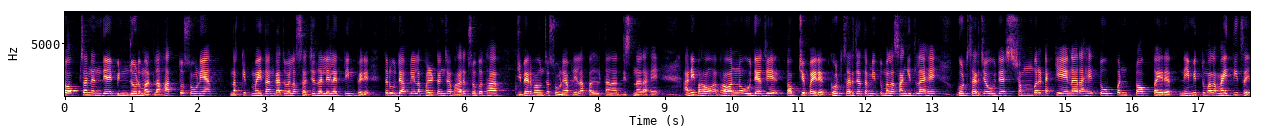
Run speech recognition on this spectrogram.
टॉपचा नंदी आहे बिंजोडमधला हात तो सोन्या नक्कीच मैदान गाजवायला सज्ज झालेला आहे तीन फेरे. तर उद्या आपल्याला फलटणच्या भारतसोबत हा जिबेर भाऊंचा सोन्या आपल्याला पलताना दिसणार आहे. आणि भाऊ भावांना उद्या जे टॉपचे पैरे आहेत घोट सर्जा तर मी तुम्हाला सांगितलं आहे. घोट सर्जा उद्या शंभर टक्के येणार आहे. तो पण टॉप पैऱ्यात नेहमी तुम्हाला माहितीच आहे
